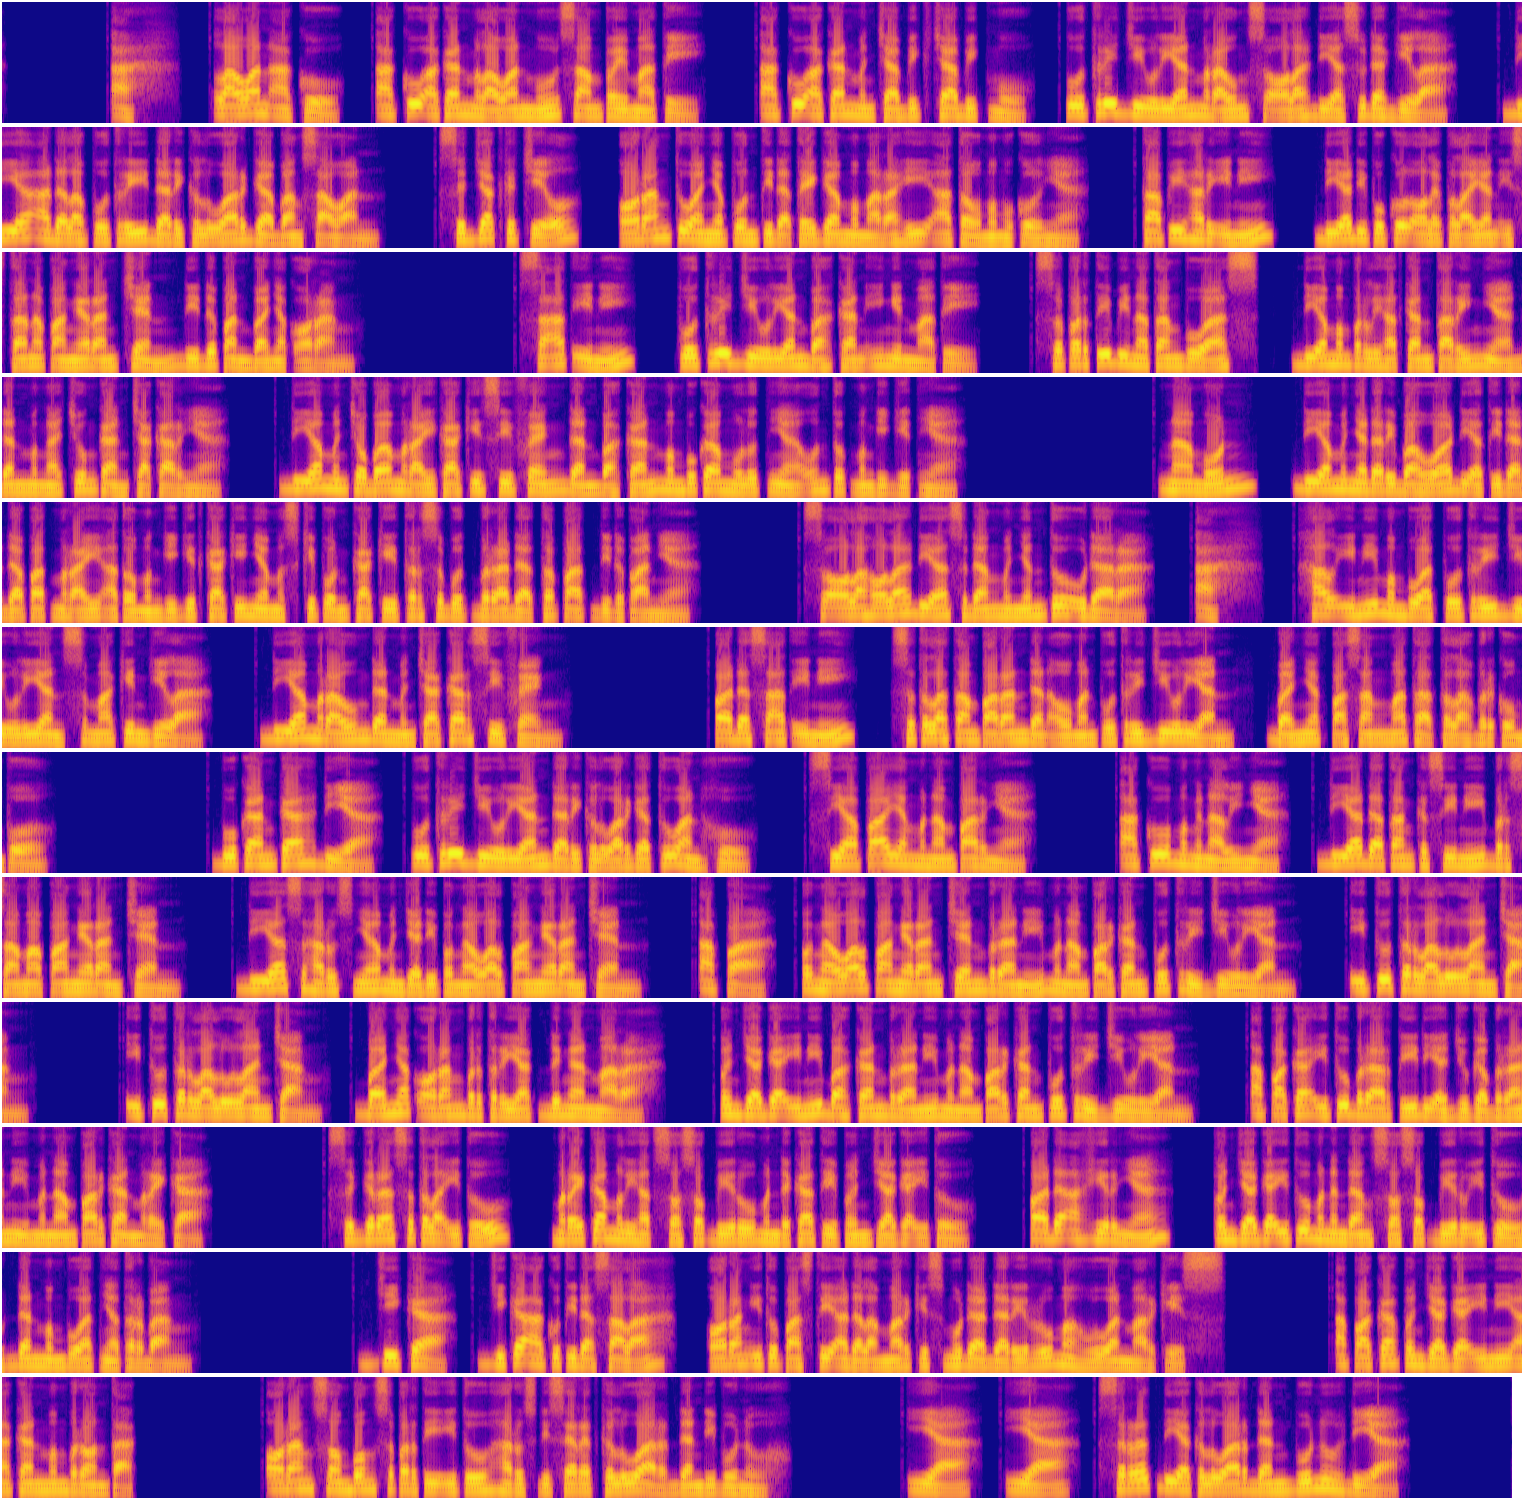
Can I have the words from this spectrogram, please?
Ah, lawan aku. Aku akan melawanmu sampai mati. Aku akan mencabik-cabikmu. Putri Julian meraung seolah dia sudah gila. Dia adalah putri dari keluarga bangsawan. Sejak kecil, orang tuanya pun tidak tega memarahi atau memukulnya. Tapi hari ini, dia dipukul oleh pelayan istana Pangeran Chen di depan banyak orang. Saat ini, Putri Julian bahkan ingin mati. Seperti binatang buas, dia memperlihatkan taringnya dan mengacungkan cakarnya. Dia mencoba meraih kaki si Feng dan bahkan membuka mulutnya untuk menggigitnya. Namun, dia menyadari bahwa dia tidak dapat meraih atau menggigit kakinya meskipun kaki tersebut berada tepat di depannya. Seolah-olah dia sedang menyentuh udara. Ah, hal ini membuat Putri Julian semakin gila. Dia meraung dan mencakar si Feng. Pada saat ini, setelah tamparan dan auman Putri Julian, banyak pasang mata telah berkumpul. Bukankah dia, Putri Julian dari keluarga Tuan Hu? Siapa yang menamparnya? Aku mengenalinya. Dia datang ke sini bersama Pangeran Chen. Dia seharusnya menjadi pengawal Pangeran Chen. Apa, pengawal Pangeran Chen berani menamparkan Putri Julian? Itu terlalu lancang. Itu terlalu lancang. Banyak orang berteriak dengan marah. Penjaga ini bahkan berani menamparkan Putri Julian. Apakah itu berarti dia juga berani menamparkan mereka? Segera setelah itu, mereka melihat sosok biru mendekati penjaga itu. Pada akhirnya, penjaga itu menendang sosok biru itu dan membuatnya terbang. Jika, jika aku tidak salah, orang itu pasti adalah markis muda dari rumah Huan Markis. Apakah penjaga ini akan memberontak? Orang sombong seperti itu harus diseret keluar dan dibunuh. Iya, iya, seret dia keluar dan bunuh dia.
